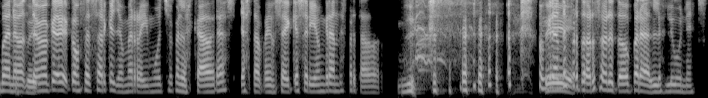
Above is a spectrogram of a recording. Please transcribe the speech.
Bueno, Estoy- tengo que confesar que yo me reí mucho con las cabras y hasta pensé que sería un gran despertador. Un gran despertador sobre todo para los lunes.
